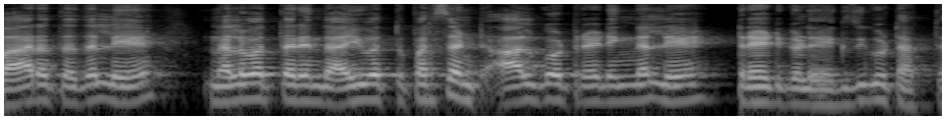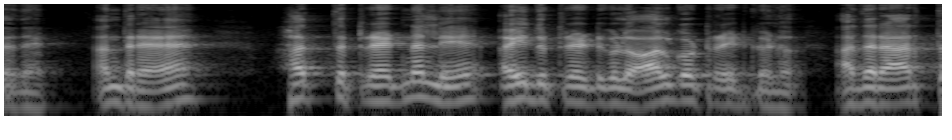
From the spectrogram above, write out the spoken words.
ಭಾರತದಲ್ಲಿ ನಲವತ್ತರಿಂದ ಐವತ್ತು ಪರ್ಸೆಂಟ್ ಆಲ್ಗೋ ಟ್ರೇಡಿಂಗ್ನಲ್ಲಿ ಟ್ರೇಡ್ಗಳು ಎಕ್ಸಿಕ್ಯೂಟ್ ಆಗ್ತದೆ. ಅಂದರೆ ಹತ್ತು ಟ್ರೇಡ್ನಲ್ಲಿ ಐದು ಟ್ರೇಡ್ಗಳು ಆಲ್ಗೋ ಟ್ರೇಡ್ಗಳು ಅದರ ಅರ್ಥ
